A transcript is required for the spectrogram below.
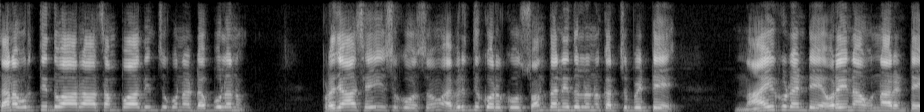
తన వృత్తి ద్వారా సంపాదించుకున్న డబ్బులను ప్రజా శ్రేయస్సు కోసం అభివృద్ధి కొరకు సొంత నిధులను ఖర్చు పెట్టే నాయకుడు అంటే ఎవరైనా ఉన్నారంటే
